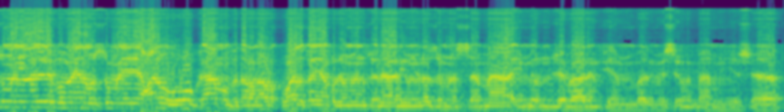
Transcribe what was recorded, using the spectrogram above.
ثم يؤلف بينه ثم يجعله ركاما فترى الأرض ورزقا يخرج من خلاله وينزل من السماء من جبال بعد ما يسير من يشاء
